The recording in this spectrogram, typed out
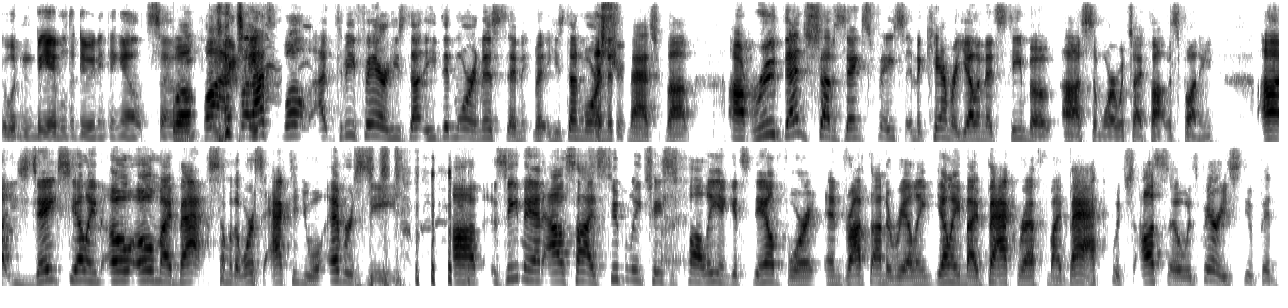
wouldn't be able to do anything else. So Well, he- well, I- he- well, that's well. Uh, to be fair, he's done. He did more in this than, but he's done more That's in this true. match. But uh, Rude then shoves Zenk's face in the camera, yelling at Steamboat uh, some more, which I thought was funny. Uh, Zenk's yelling, "Oh, oh, my back!" Some of the worst acting you will ever see. uh, Z-Man outside stupidly chases Paulie and gets nailed for it and dropped on the railing, yelling, "My back, ref, my back!" Which also was very stupid.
